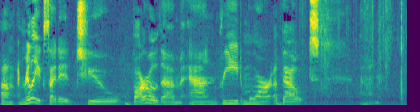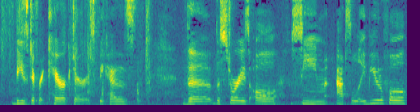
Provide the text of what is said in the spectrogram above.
Um, I'm really excited to borrow them and read more about um, these different characters because the the stories all seem absolutely beautiful.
